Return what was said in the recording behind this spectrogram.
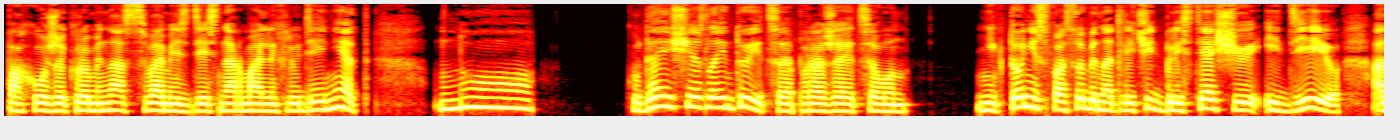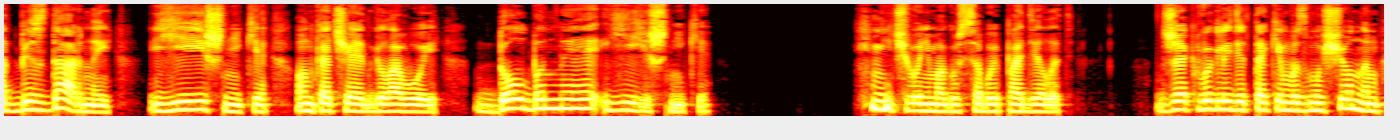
Похоже, кроме нас с вами здесь нормальных людей нет. Но... Куда исчезла интуиция, поражается он. Никто не способен отличить блестящую идею от бездарной. Яичники, он качает головой. Долбанные яичники. Ничего не могу с собой поделать. Джек выглядит таким возмущенным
